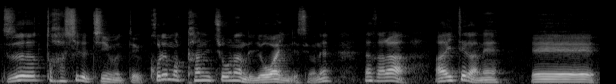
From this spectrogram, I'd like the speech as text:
ずっと走るチームっていう、これも単調なんで弱いんですよね。だから、相手がね、え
